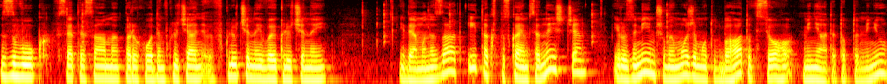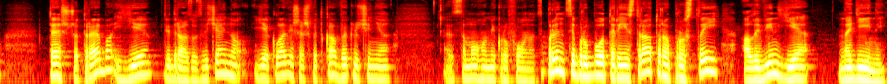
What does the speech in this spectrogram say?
Звук, все те саме. Переходимо, включений, виключений. Йдемо назад і так спускаємося нижче і розуміємо, що ми можемо тут багато всього міняти. Тобто меню, те, що треба, є відразу. Звичайно, є клавіша швидка виключення е, самого мікрофону. Принцип роботи реєстратора простий, але він є надійний.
